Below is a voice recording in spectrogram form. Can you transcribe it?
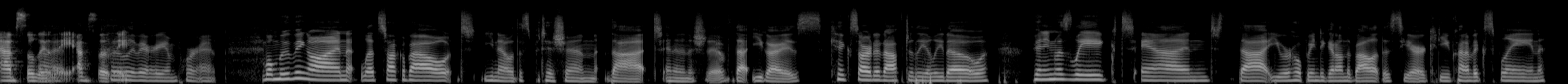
Absolutely. But Absolutely. Clearly very important. Well, moving on, let's talk about, you know, this petition that an initiative that you guys kickstarted after the Alito opinion was leaked and that you were hoping to get on the ballot this year. Can you kind of explain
